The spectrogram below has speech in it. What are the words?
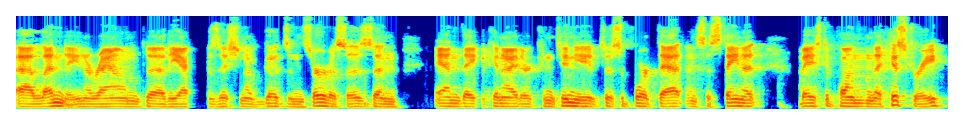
uh, lending around uh, the acquisition of goods and services, and and they can either continue to support that and sustain it based upon the history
